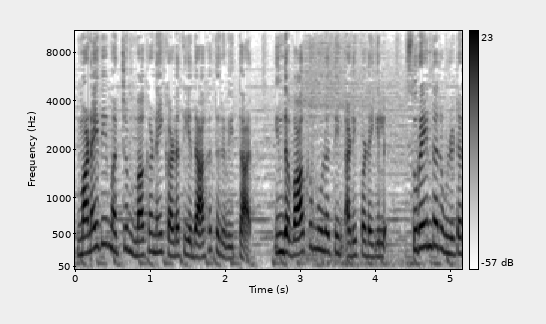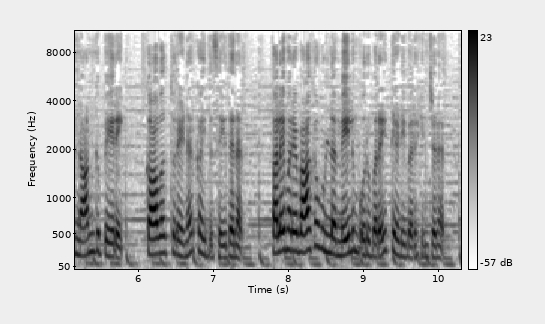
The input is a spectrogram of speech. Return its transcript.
மனைவி மற்றும் மகனை கடத்தியதாக தெரிவித்தார். இந்த வாக்குமூலத்தின் அடிப்படையில் சுரேந்தர் உள்ளிட்ட நான்கு பேரை காவல்துறையினர் கைது செய்தனர். தலைமறைவாக உள்ள மேலும் ஒருவரை தேடி வருகின்றனர்.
